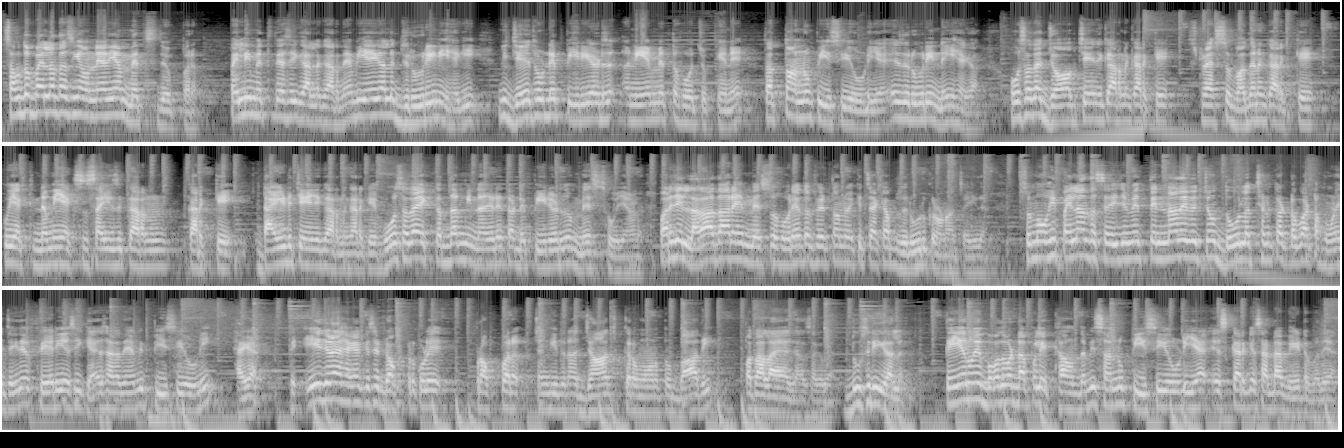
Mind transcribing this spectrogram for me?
ਸਭ ਤੋਂ ਪਹਿਲਾਂ ਤਾਂ ਅਸੀਂ ਆਉਂਦੇ ਆ ਦੀਆਂ ਮਿਥਸ ਦੇ ਉੱਪਰ। ਪਹਿਲੀ ਮਿੱਥ ਤੇ ਅਸੀਂ ਗੱਲ ਕਰਦੇ ਹਾਂ ਵੀ ਇਹ ਗੱਲ ਜ਼ਰੂਰੀ ਨਹੀਂ ਹੈਗੀ ਵੀ ਜੇ ਤੁਹਾਡੇ ਪੀਰੀਅਡਸ ਅਨਿਯਮਿਤ ਹੋ ਚੁੱਕੇ ਨੇ, ਤਾਂ ਤੁਹਾਨੂੰ ਪੀਸੀਓਡੀ ਹੈ। ਇਹ ਜ਼ਰੂਰੀ ਨਹੀਂ ਹੈਗਾ। ਹੋ ਸਕਦਾ ਜੌਬ ਚੇਂਜ ਕਰਨ ਕਰਕੇ ਸਟ्रेस ਵਧਣ ਕਰਕੇ, ਕੋਈ ਇੱਕ ਨਵੀਂ ਐਕਸਰਸਾਈਜ਼ ਕਰਨ ਕਰਕੇ ਡਾਈਟ ਚੇਂਜ ਕਰਨ ਕਰਕੇ, ਹੋ ਸਕਦਾ ਇੱਕ ਅੱਧਾ ਮਹੀਨਾ ਜਿਹੜੇ ਤੁਹਾਡੇ ਪੀਰੀਅਡਸ ਉਹ ਮਿਸ ਹੋ ਜਾਣ। ਪਰ ਜੇ ਲਗਾਤਾਰ ਇਹ ਮਿਸ ਹੋ ਰਿਹਾ, ਤਾਂ ਫਿਰ ਤੁਹਾਨੂੰ ਇੱਕ ਚੈੱਕਅਪ ਜ਼ਰੂਰ ਕਰਾਉਣਾ ਚਾਹੀਦਾ। ਸੋ ਮੈਂ ਉਹੀ ਪਹਿਲਾਂ ਦੱਸਿਆ ਸੀ, ਜਿਵੇਂ ਤਿੰਨਾਂ ਦੇ ਵਿੱਚੋਂ ਦੋ ਲੱਛਣ ਘੱਟੋ ਘੱਟ ਹੋਣੇ ਚਾਹੀਦੇ ਫਿਰ ਹੀ ਅਸੀਂ ਕਹਿ ਸਕਦੇ ਹਾਂ ਵੀ ਪੀਸੀਓਡੀ ਹੈਗਾ। ਤੇ ਇਹ ਜਿਹੜਾ ਹੈਗਾ ਕਿਸੇ ਡਾਕਟਰ ਕੋਲੇ ਪ੍ਰੋਪਰ ਚੰਗੀ ਤਰ੍ਹਾਂ ਜਾਂਚ ਕਰਵਾਉਣ ਤੋਂ ਬਾਅਦ ਹੀ ਪਤਾ ਲਾਇਆ ਜਾ ਸਕਦਾ। ਦੂਸਰੀ ਗੱਲ, ਕਈਆਂ ਨੂੰ ਇਹ ਬਹੁਤ ਵੱਡਾ ਭੁਲੇਖਾ ਹੁੰਦਾ ਵੀ ਸਾਨੂੰ ਪੀਸੀਓਡੀ ਹੈ, ਇਸ ਕਰਕੇ ਸਾਡਾ weight ਵਧਿਆ।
